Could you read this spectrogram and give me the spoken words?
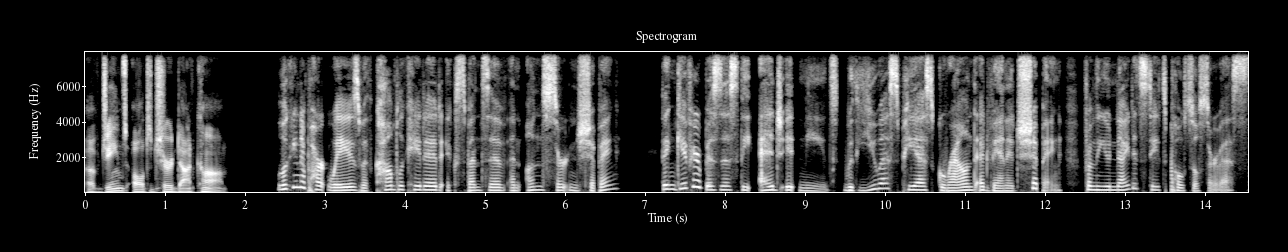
of jamesaltucher.com. Looking to part ways with complicated, expensive, and uncertain shipping? Then give your business the edge it needs with USPS Ground Advantage shipping from the United States Postal Service.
